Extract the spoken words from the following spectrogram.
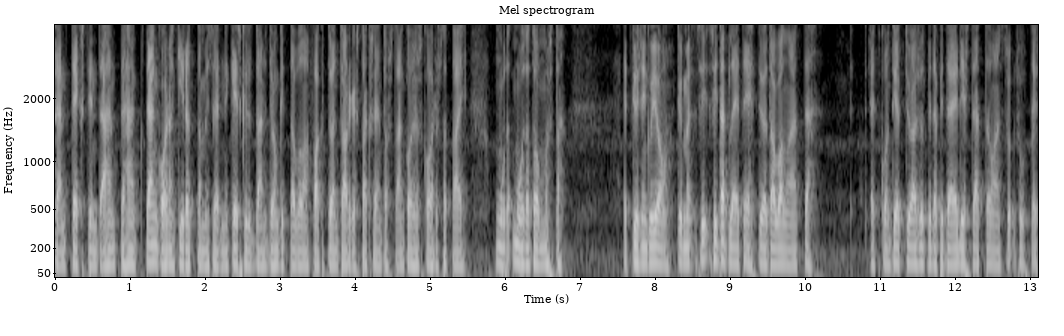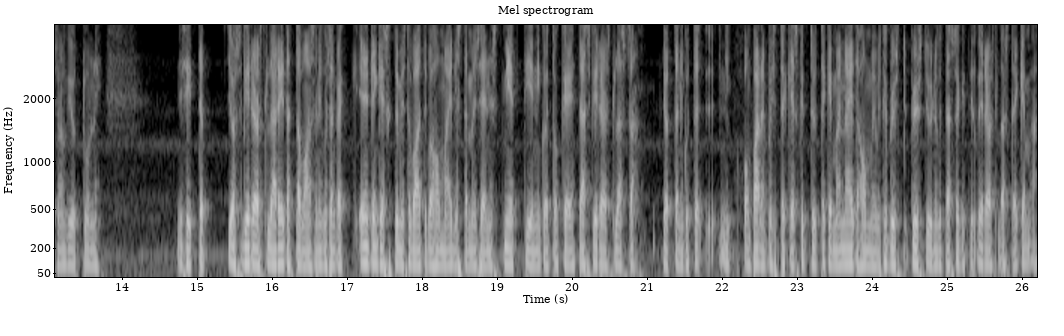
tämän tekstin tähän, tähän, tämän kohdan kirjoittamiseen, niin keskitytään nyt johonkin tavallaan faktojen tarkistakseen tuosta kohdasta tai muuta, muuta tuommoista. Että kyllä, niin kuin joo, kyllä me, sitä tulee tehtyä tavallaan, että, että kun on tiettyjä asioita, mitä pitää edistää tavallaan suhteessa johonkin juttuun, niin, niin sitten jos vireystilä riitä tavallaan se, niin sen kaikki, eniten keskittymistä vaativa homma edistämiseen, niin sitten miettii, niin kuin, että okei, tässä vireystilassa, jotta niin kuin te, niin on parempi sitten keskittyä tekemään näitä hommia, mitkä pystyy, pystyy niin kuin tässäkin vireystilassa tekemään.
